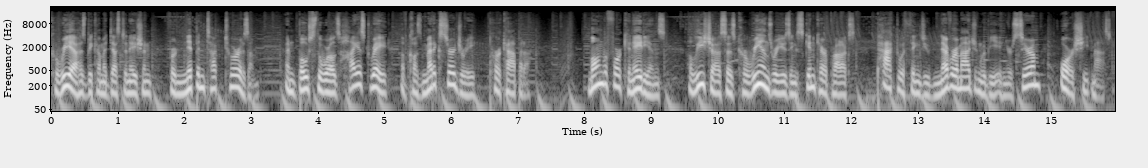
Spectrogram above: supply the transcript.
Korea has become a destination for nip and tuck tourism, and boasts the world's highest rate of cosmetic surgery per capita. Long before Canadians, Alicia says Koreans were using skincare products packed with things you'd never imagine would be in your serum or sheet mask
